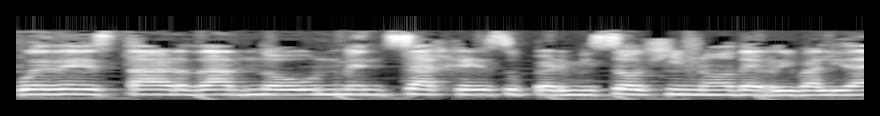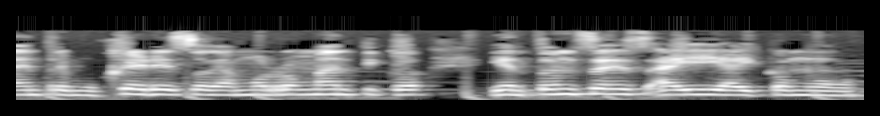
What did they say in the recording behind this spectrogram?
puede estar dando un mensaje súper misógino de rivalidad entre mujeres o de amor romántico y entonces ahí hay como,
